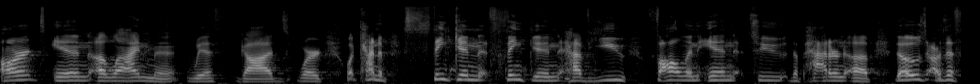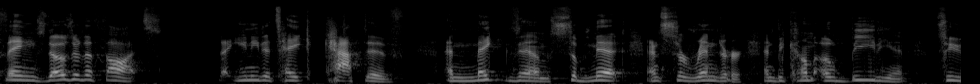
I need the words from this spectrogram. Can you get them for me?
aren't in alignment with God's word? What kind of stinking thinking have you fallen into the pattern of? Those are the things, those are the thoughts that you need to take captive and make them submit and surrender and become obedient to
